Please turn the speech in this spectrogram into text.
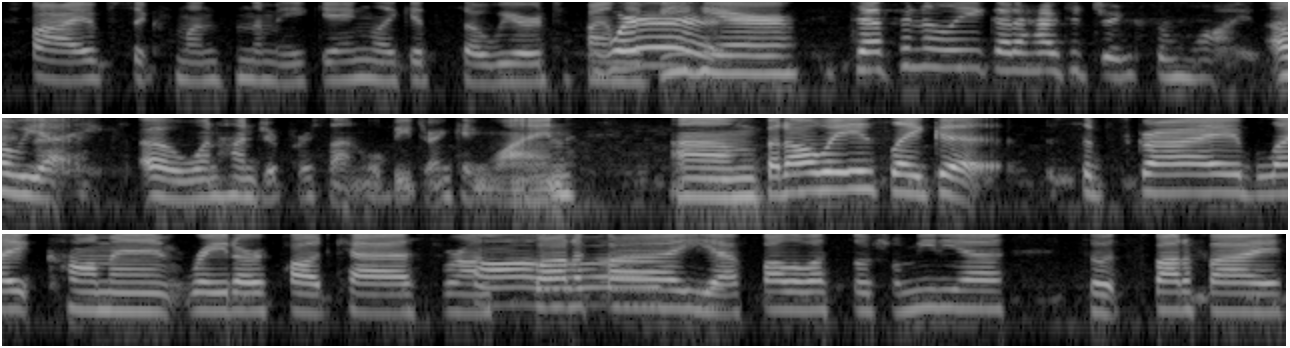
five, six months in the making. Like it's so weird to finally We're- be here. Definitely gonna have to drink some wine. Oh yes. Oh, 100% we'll be drinking wine. Um, but always like uh, subscribe, like, comment, rate our podcast. We're on Follow Spotify. us, Yeah, follow us social media. So it's Spotify,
